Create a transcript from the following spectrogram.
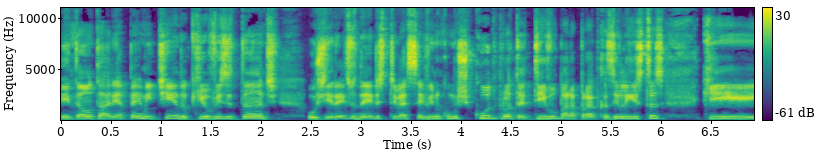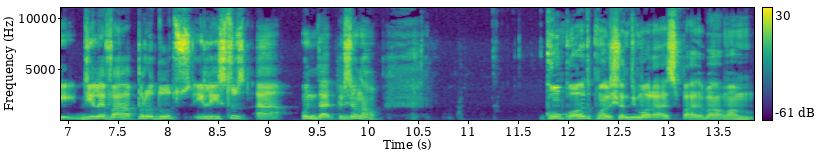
então eu estaria permitindo que o visitante, os direitos deles, estivessem servindo como escudo protetivo para práticas ilícitas que de levar produtos ilícitos à unidade prisional. Concordo com Alexandre de Moraes, uma, uma,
